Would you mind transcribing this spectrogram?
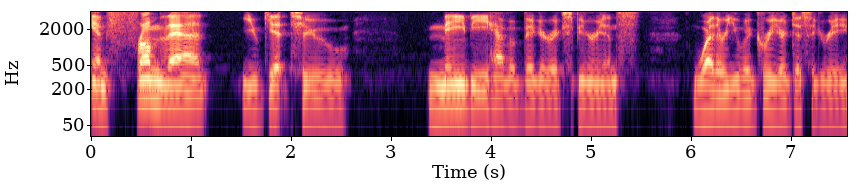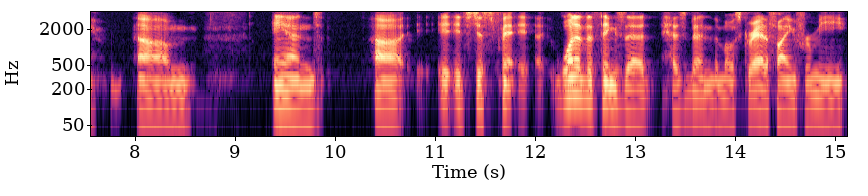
And from that, you get to maybe have a bigger experience, whether you agree or disagree. Um, and uh, it, it's just fa- one of the things that has been the most gratifying for me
